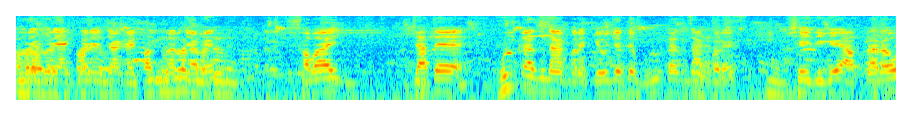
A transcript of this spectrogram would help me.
ঘরে ঘরে একবারের জায়গায় তিনবার যাবেন। সবাই যাতে ভুল কাজ না করে কেউ যাতে ভুল কাজ না করে সেই দিকে আপনারাও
